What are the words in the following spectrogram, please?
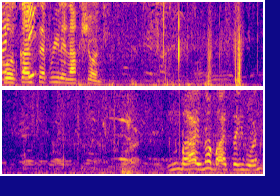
Close concept reel in action. Not bad, not bad size one.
